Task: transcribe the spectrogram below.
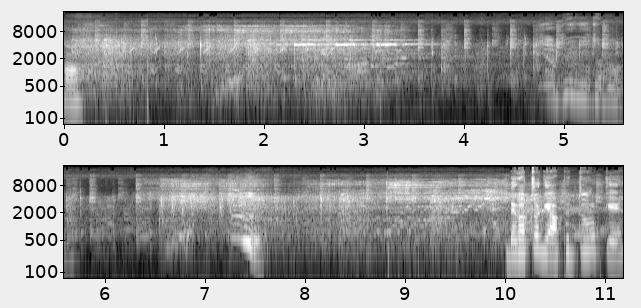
아, 야, 팬이 잡아. 내가 저기 앞에 뚫을게.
